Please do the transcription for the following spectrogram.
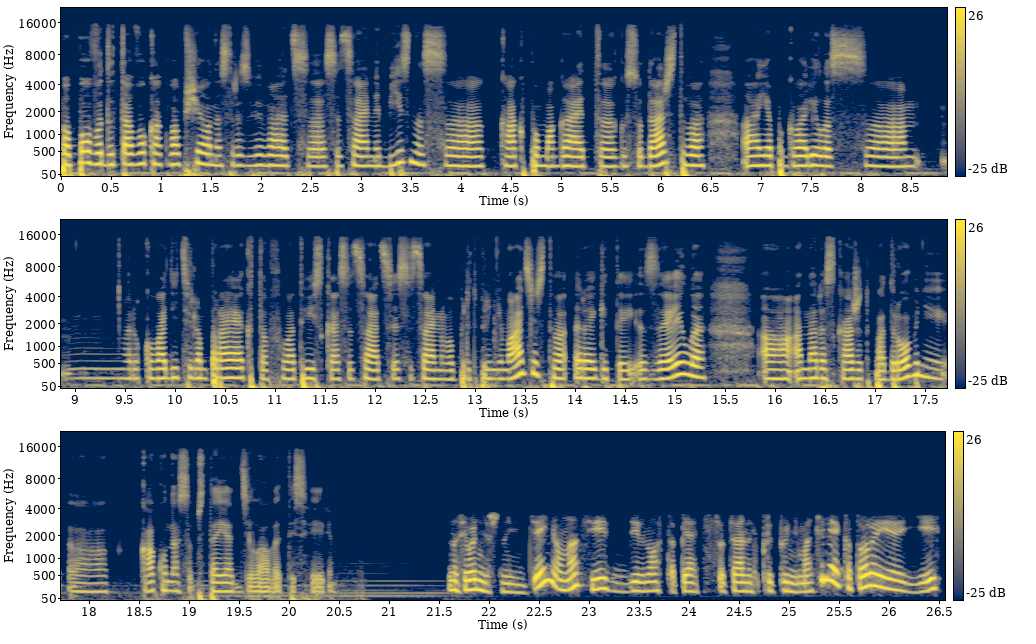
По поводу того, как вообще у нас развивается социальный бизнес, э, как помогает э, государство, э, я поговорила с руководителем проектов Латвийской ассоциации социального предпринимательства Регитой Зейле. Она расскажет подробнее, как у нас обстоят дела в этой сфере? На сегодняшний день у нас есть 95 социальных предпринимателей, которые есть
